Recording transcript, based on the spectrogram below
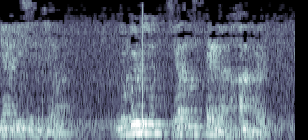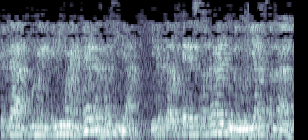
«я есть это тело». Другой узел связан с эго, ахамкарой, когда мы принимаем эго за себя, и когда вот эго страдает, мы думаем, я страдаю,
